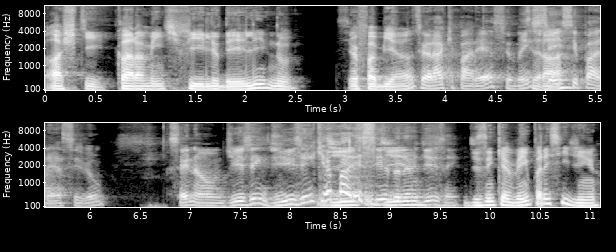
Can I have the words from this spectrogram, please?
acho que claramente filho dele, no Sr. Fabiano. Será que parece? Eu nem Será? sei se parece, viu? Sei não. Dizem, dizem que é dizem, parecido, né? dizem. né? Dizem. Dizem que é bem parecidinho.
